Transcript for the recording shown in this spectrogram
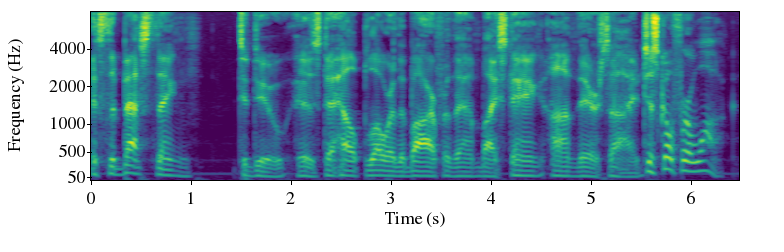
it's the best thing to do is to help lower the bar for them by staying on their side. Just go for a walk.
